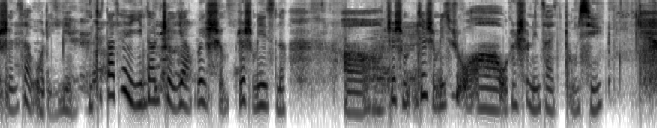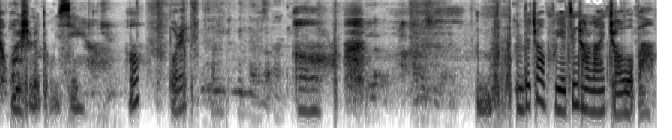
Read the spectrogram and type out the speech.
神在我里面。你看大家也应当这样，为什么？这什么意思呢？哦，这什么？这什么意思？是我啊，我跟圣灵在同行，我与圣灵同行。啊，我嘞？啊，嗯，你的丈夫也经常来找我吧？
